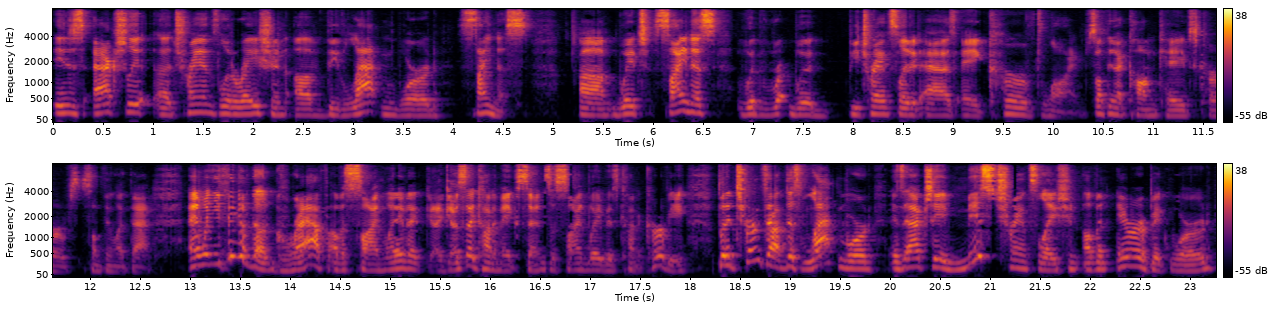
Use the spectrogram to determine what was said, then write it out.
is actually a transliteration of the Latin word sinus, um, which sinus would would be translated as a curved line, something that concaves, curves, something like that. And when you think of the graph of a sine wave, I guess that kind of makes sense. A sine wave is kind of curvy. But it turns out this Latin word is actually a mistranslation of an Arabic word,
